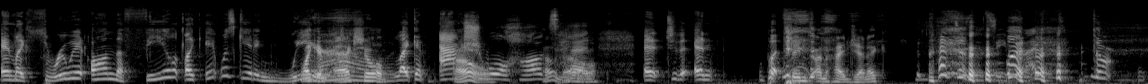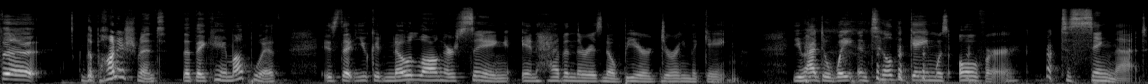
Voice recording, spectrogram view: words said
and like threw it on the field. Like it was getting weird, Like an actual like an oh. actual hog's Oh, no. head. And to the and but seems unhygienic. That doesn't seem right. the the the punishment that they came up with is that you could no longer sing "In Heaven There Is No Beer" during the game. You had to wait until the game was over to sing that.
